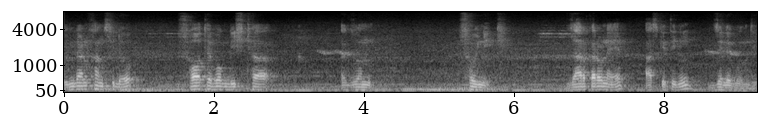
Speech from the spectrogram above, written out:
ইমরান খান ছিল সৎ এবং নিষ্ঠা একজন সৈনিক, যার কারণে আজকে তিনি জেলে বন্দি।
